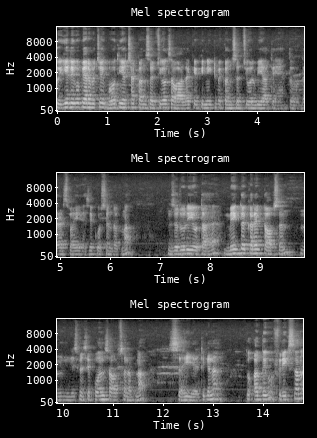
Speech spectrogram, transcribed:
तो ये देखो प्यारे बच्चों, एक बहुत ही अच्छा कंसेप्चुअल सवाल है, क्योंकि नीट में कंसेप्चुअल भी आते हैं तो दैट्स वाई ऐसे क्वेश्चन रखना ज़रूरी होता है। मेक द करेक्ट ऑप्शन जिसमें से कौन सा ऑप्शन अपना सही है, ठीक है ना? तो अब देखो friction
